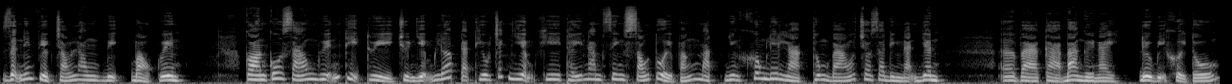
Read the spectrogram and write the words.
dẫn đến việc cháu Long bị bỏ quên. Còn cô giáo Nguyễn Thị Thủy, chủ nhiệm lớp đã thiếu trách nhiệm khi thấy nam sinh 6 tuổi vắng mặt nhưng không liên lạc thông báo cho gia đình nạn nhân. Ờ, và cả ba người này đều bị khởi tố.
